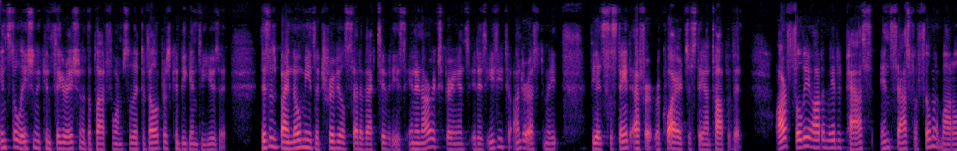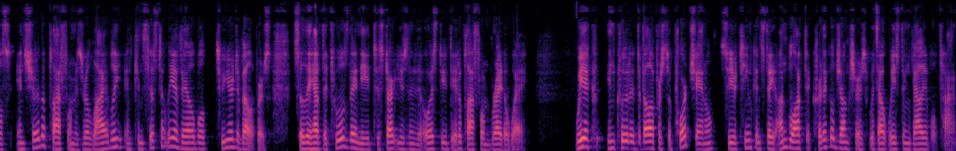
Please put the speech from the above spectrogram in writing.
installation and configuration of the platform so that developers can begin to use it. This is by no means a trivial set of activities, and in our experience, it is easy to underestimate the sustained effort required to stay on top of it. Our fully automated PaaS and SaaS fulfillment models ensure the platform is reliably and consistently available to your developers so they have the tools they need to start using the OSD data platform right away. We include a developer support channel so your team can stay unblocked at critical junctures without wasting valuable time.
